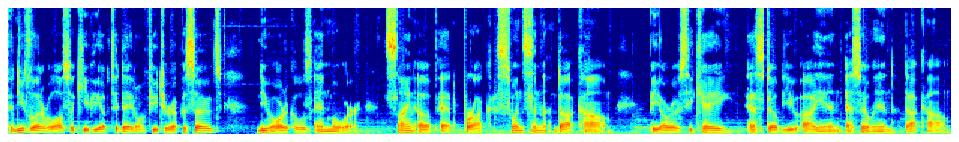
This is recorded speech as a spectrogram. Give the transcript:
The newsletter will also keep you up to date on future episodes, new articles, and more. Sign up at brockswinson.com. B R O C K S W I N S O N.com.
